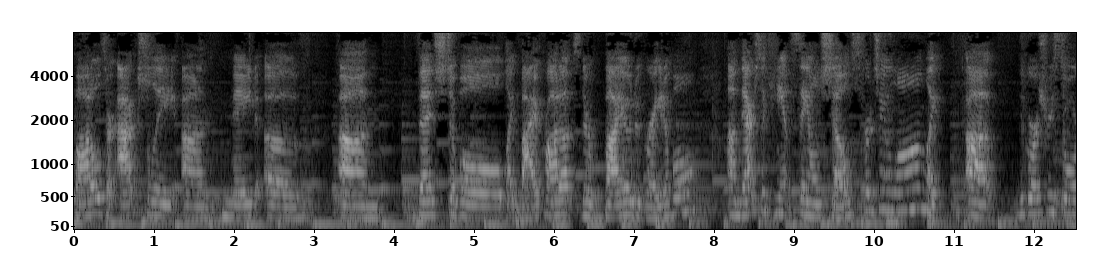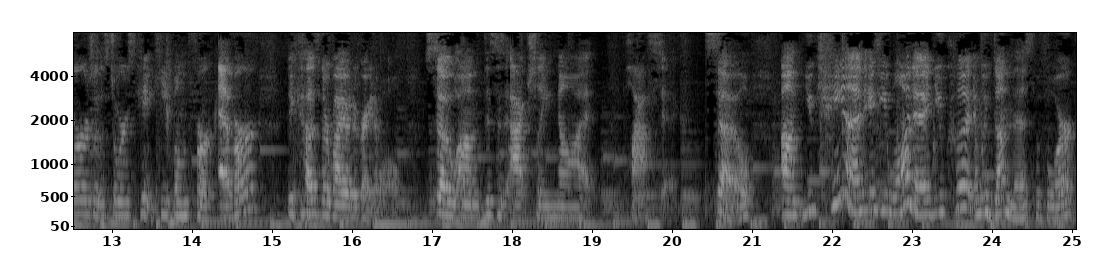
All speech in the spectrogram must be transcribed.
bottles are actually um, made of um, vegetable like byproducts. They're biodegradable. Um, they actually can't stay on shelves for too long. Like uh, the grocery stores or the stores can't keep them forever because they're biodegradable. So um, this is actually not plastic. So um, you can, if you wanted, you could, and we've done this before,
